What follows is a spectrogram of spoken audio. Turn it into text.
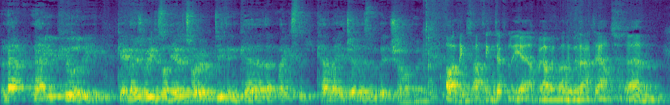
But now, now you're purely getting those readers on the editorial. Do you think uh, that makes the can make the journalism a bit sharper? Oh, I think I think definitely, yeah. I mean, I, I think without doubt. Um,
